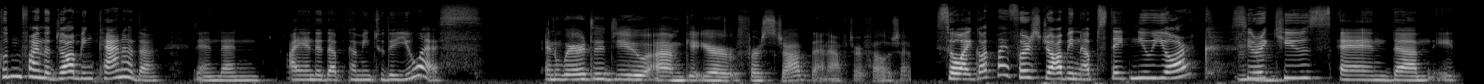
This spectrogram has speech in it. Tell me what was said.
couldn't find a job in Canada. And then I ended up coming to the US. And where did you um, get your first job then after fellowship? So I got my first job in upstate New York, mm-hmm. Syracuse, mm-hmm. and um, it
